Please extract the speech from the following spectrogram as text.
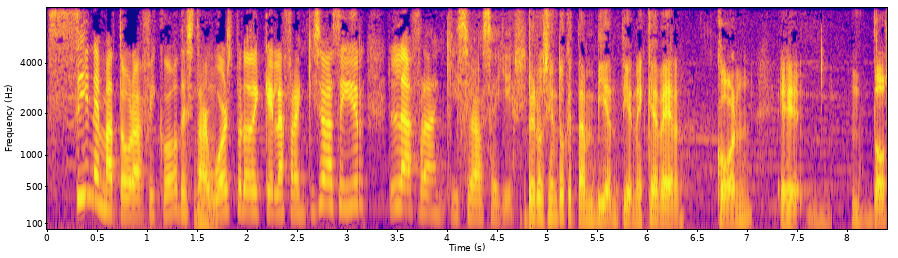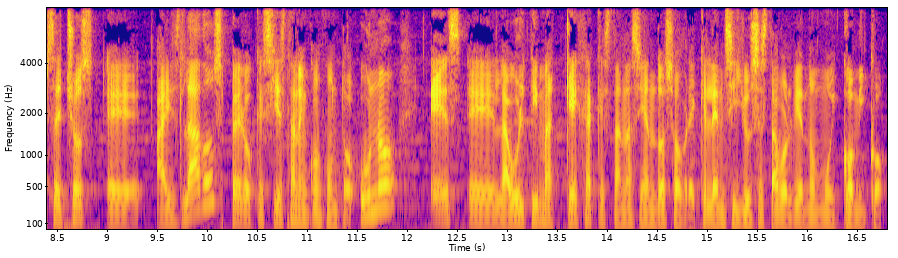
cinematográfico de Star. Wars, pero de que la franquicia va a seguir, la franquicia va a seguir. Pero siento que también tiene que ver con eh, dos hechos eh, aislados, pero que sí están en conjunto. Uno es eh, la última queja que están haciendo sobre que el MCU se está volviendo muy cómico.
